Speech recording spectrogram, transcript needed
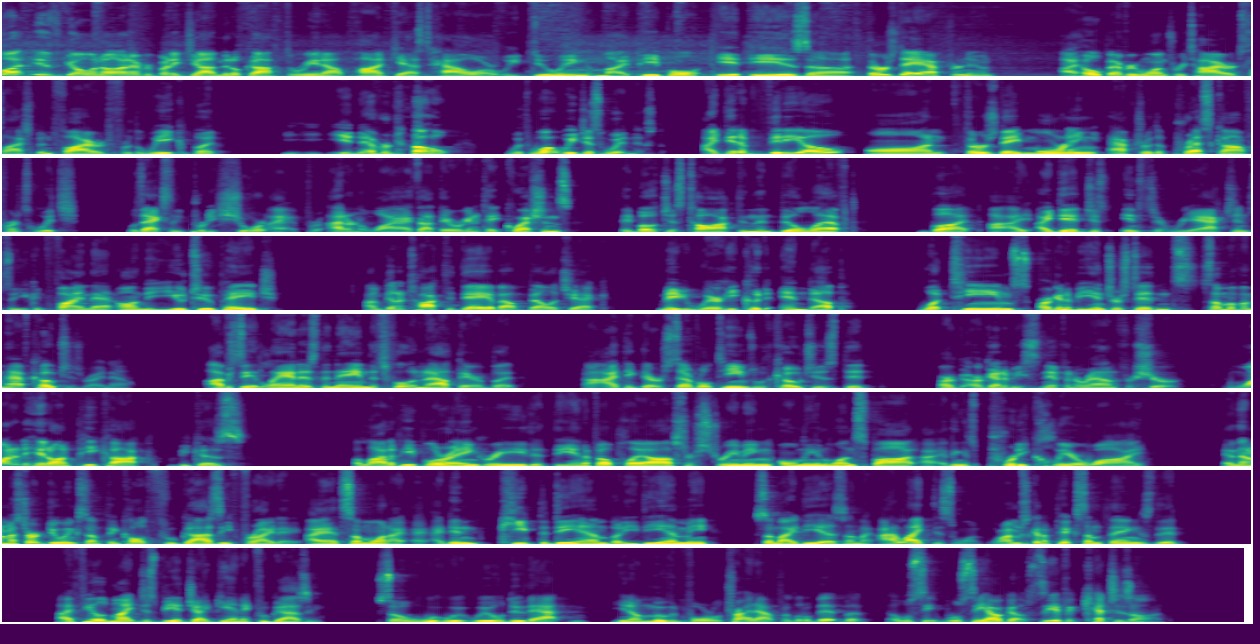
What is going on, everybody? John Middlekauff, Three and Out Podcast. How are we doing, my people? It is uh, Thursday afternoon. I hope everyone's retired slash been fired for the week, but y- you never know with what we just witnessed. I did a video on Thursday morning after the press conference, which was actually pretty short. I for, I don't know why I thought they were going to take questions. They both just talked, and then Bill left but I, I did just instant reaction, so you can find that on the YouTube page. I'm going to talk today about Belichick, maybe where he could end up, what teams are going to be interested, and some of them have coaches right now. Obviously, Atlanta is the name that's floating out there, but I think there are several teams with coaches that are, are going to be sniffing around for sure. Wanted to hit on Peacock because a lot of people are angry that the NFL playoffs are streaming only in one spot. I think it's pretty clear why. And then I'm gonna start doing something called Fugazi Friday. I had someone I I didn't keep the DM, but he DM'd me some ideas. I'm like, I like this one. Where I'm just gonna pick some things that I feel might just be a gigantic Fugazi. So we, we will do that. You know, moving forward, we'll try it out for a little bit, but we'll see. We'll see how it goes. See if it catches on.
